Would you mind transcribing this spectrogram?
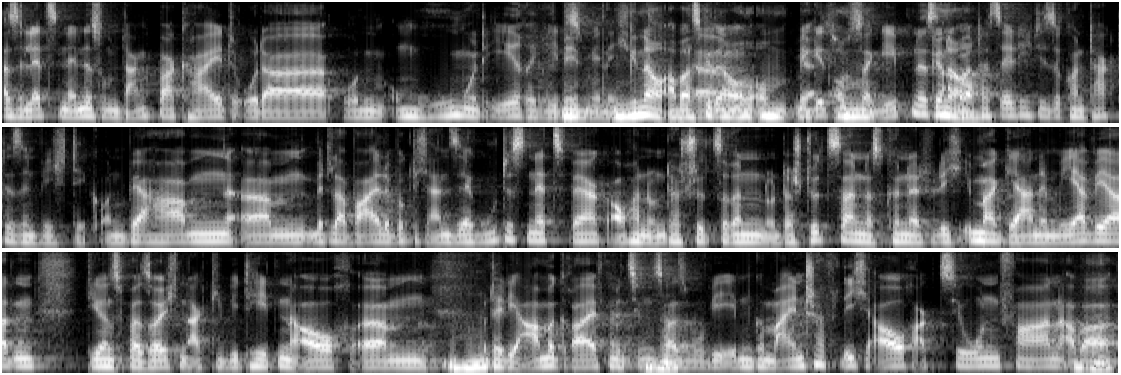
also letzten Endes um Dankbarkeit oder um, um Ruhm und Ehre geht nee, es mir nicht. Genau, aber es geht ähm, auch um, mir geht es um, ums Ergebnis, genau. aber tatsächlich diese Kontakte sind wichtig und wir haben ähm, mittlerweile wirklich ein sehr gutes Netzwerk, auch an Unterstützerinnen und Unterstützern. Das können natürlich immer gerne mehr werden, die uns bei solchen Aktivitäten auch ähm, mhm. unter die Arme greifen, beziehungsweise wo wir eben gemeinschaftlich auch Aktionen fahren. Aber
